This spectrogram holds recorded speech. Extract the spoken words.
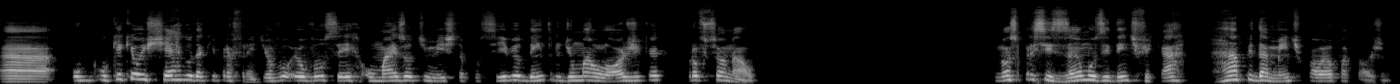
Ah, o, o que, que eu enxergo daqui para frente? Eu vou, eu vou ser o mais otimista possível dentro de uma lógica profissional. Nós precisamos identificar rapidamente qual é o patógeno.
